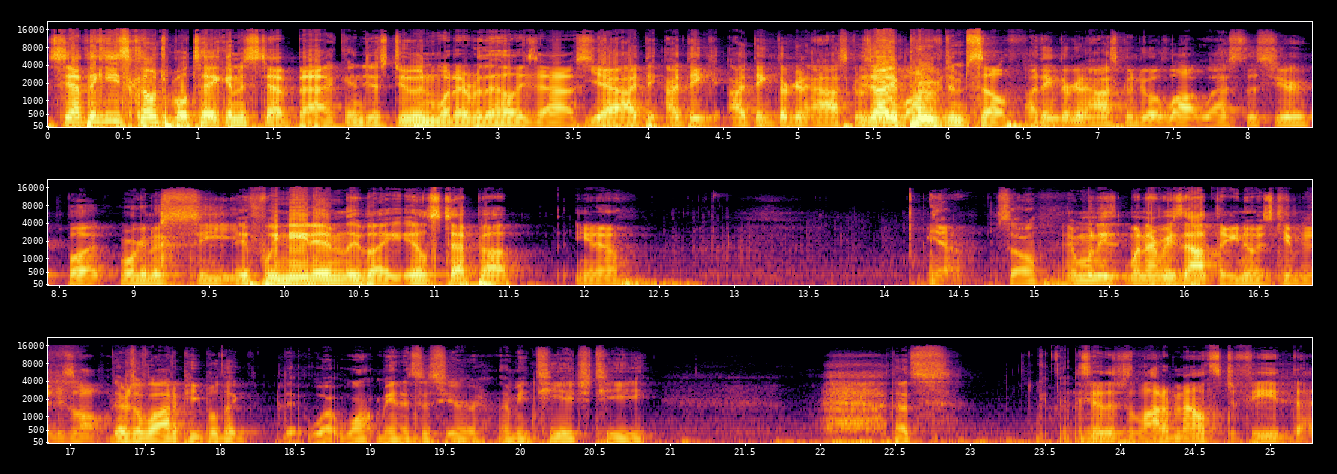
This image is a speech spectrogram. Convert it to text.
See, I think he's comfortable taking a step back and just doing whatever the hell he's asked. Yeah, I think I think I think they're gonna ask him. he's to already a lot. proved himself. I think they're gonna ask him to do a lot less this year, but we're gonna see. If we need him, be like he'll step up, you know. yeah, so And when he, whenever he's out there, you know he's giving it his all. there's a lot of people that, that wa- want minutes this year. I mean, THT. That's. I said there's a lot of mouths to feed. I,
